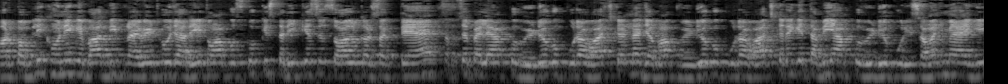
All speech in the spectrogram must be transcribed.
और पब्लिक होने के बाद भी प्राइवेट हो जा रही है तो आप उसको किस तरीके से सॉल्व कर सकते हैं। सबसे पहले आपको वीडियो को पूरा वॉच करना है। जब आप वीडियो को पूरा वॉच करेंगे, तभी आपको वीडियो पूरी समझ में आएगी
